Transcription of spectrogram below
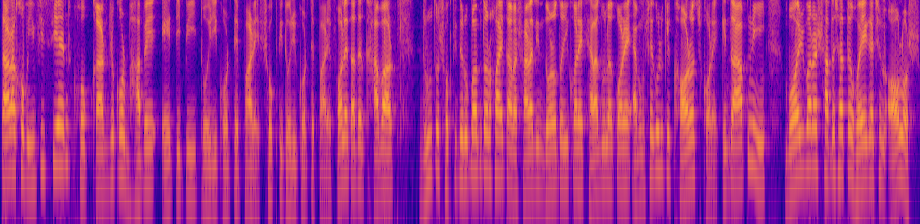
তারা খুব ইফিসিয়েন্ট খুব কার্যকরভাবে এটিপি তৈরি করতে পারে, শক্তি তৈরি করতে পারে। ফলে তাদের খাবার দ্রুত শক্তিতে রূপান্তর হয়, তারা সারাদিন দৌড়াদৌড়ি করে, খেলাধুলা করে এবং সেগুলিকে খরচ করে। কিন্তু আপনি বয়স বাড়ার সাথে সাথে হয়ে গেছেন অলস।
